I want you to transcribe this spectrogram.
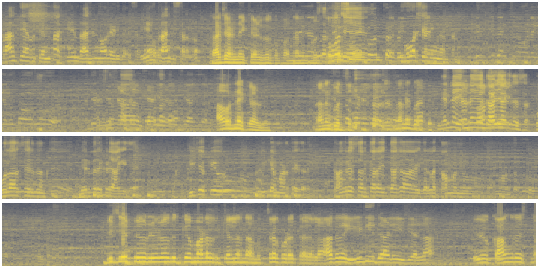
ಕ್ರಾಂತಿ ಆಗುತ್ತೆ ಅಂತ ಕೆ ಎನ್ ರಾಜಣ್ಣ ಅವರು ಹೇಳಿದ್ದಾರೆ ಸರ್. ಏನು ಕ್ರಾಂತಿ ಸರ್ ಅದು? ರಾಜಣ್ಣ ಕೇಳಬೇಕಪ್ಪ ನನಗೆ ಗೊತ್ತಿಲ್ಲ. ಅವ್ರನ್ನೇ ಕೇಳಬೇಕು. ನನಗೆ ಗೊತ್ತಿಲ್ಲ. ನನಗೆ ಗೊತ್ತಿಲ್ಲ. ನಿನ್ನೆ ಎನ್ಐ ದಾಳಿ ಆಗಿದೆ ಸರ್. ಕೋಲಾರ ಸೇರಿದಂತೆ ಬೇರೆ ಬೇರೆ ಕಡೆ ಆಗಿದೆ. ಬಿಜೆಪಿ ಅವರು ಟೀಕೆ ಮಾಡ್ತಾ ಇದ್ದಾರೆ. ಕಾಂಗ್ರೆಸ್ ಸರ್ಕಾರ ಇದ್ದಾಗ ಇದೆಲ್ಲ ಕಾಮನ್ ಅನ್ನುವಂಥದ್ದು. ಬಿ ಜೆ ಪಿಯವ್ರು ಹೇಳೋದಕ್ಕೆ ಮಾಡೋದಕ್ಕೆಲ್ಲ ನಾನು ಉತ್ತರ ಕೊಡೋಕ್ಕಾಗಲ್ಲ. ಆದರೆ ಇಡೀ ದಾಳಿ ಇದೆಯಲ್ಲ. ಇದು ಕಾಂಗ್ರೆಸ್ನ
